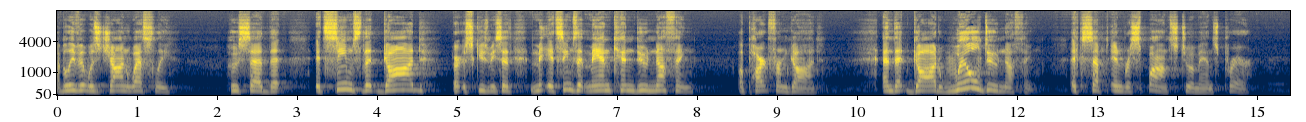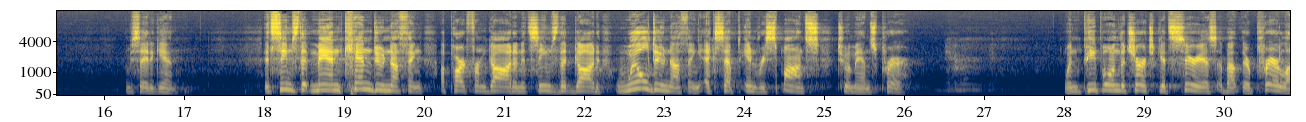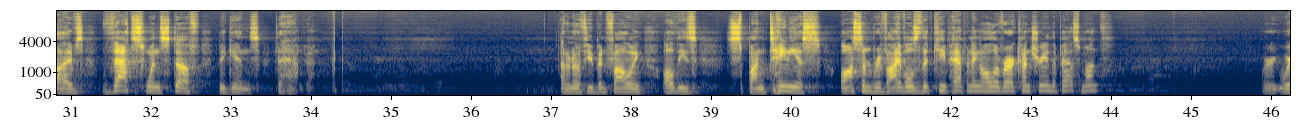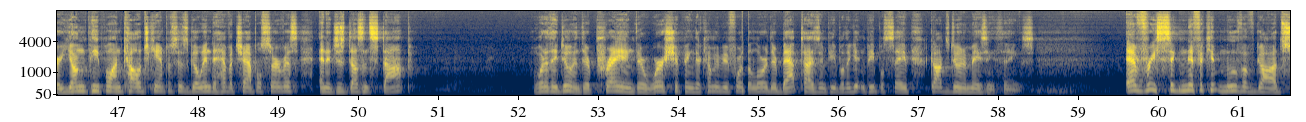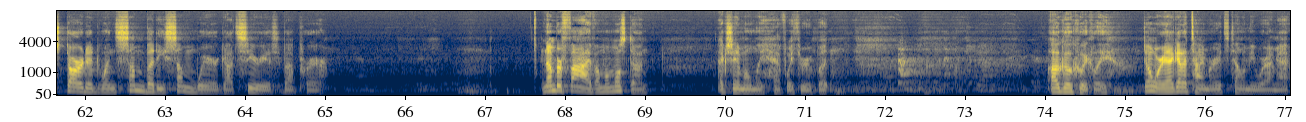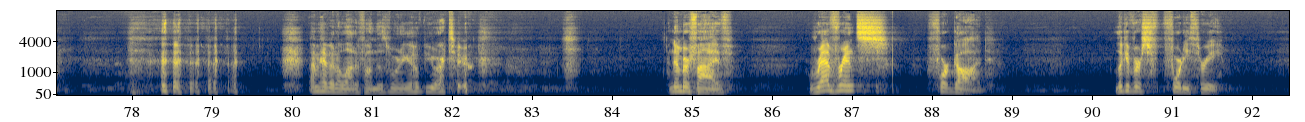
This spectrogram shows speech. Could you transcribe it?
I believe it was John Wesley who said that it seems that God, or excuse me, said, it seems that man can do nothing apart from God, and that God will do nothing except in response to a man's prayer. Let me say it again. It seems that man can do nothing apart from God, and it seems that God will do nothing except in response to a man's prayer. When people in the church get serious about their prayer lives, that's when stuff begins to happen. I don't know if you've been following all these spontaneous, awesome revivals that keep happening all over our country in the past month where, where young people on college campuses go in to have a chapel service and it just doesn't stop. What are they doing? They're praying, they're worshiping, they're coming before the Lord, they're baptizing people, they're getting people saved. God's doing amazing things. Every significant move of God started when somebody somewhere got serious about prayer. Number five, I'm almost done. Actually, I'm only halfway through, but I'll go quickly. Don't worry, I got a timer. It's telling me where I'm at. I'm having a lot of fun this morning. I hope you are too. Number five, reverence for God. Look at verse 43. It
